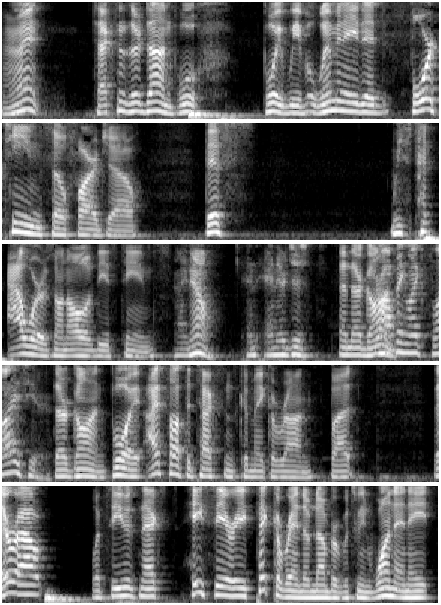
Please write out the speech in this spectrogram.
All right. Texans are done. Woof. Boy, we've eliminated four teams so far, Joe. This. We spent hours on all of these teams, I know. And, and they're just and they're gone. dropping like flies here. They're gone. Boy, I thought the Texans could make a run, but they're out. Let's see who's next. Hey Siri, pick a random number between 1 and 8.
